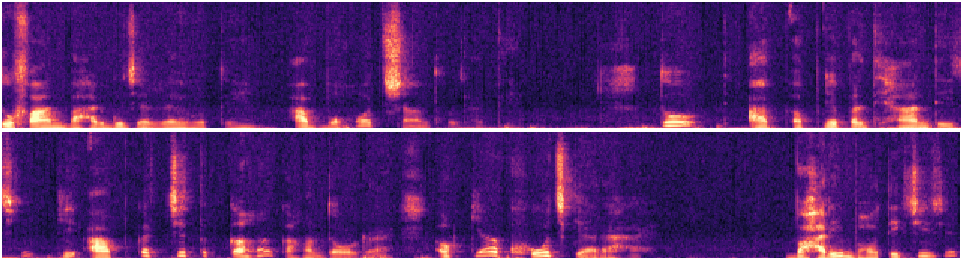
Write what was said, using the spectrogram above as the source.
तूफ़ान बाहर गुजर रहे होते हैं, आप बहुत शांत हो जाते हैं। तो आप अपने पर ध्यान दीजिए कि आपका चित्त कहाँ कहाँ दौड़ रहा है और क्या खोज क्या रहा है। बाहरी भौतिक चीज़ें,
